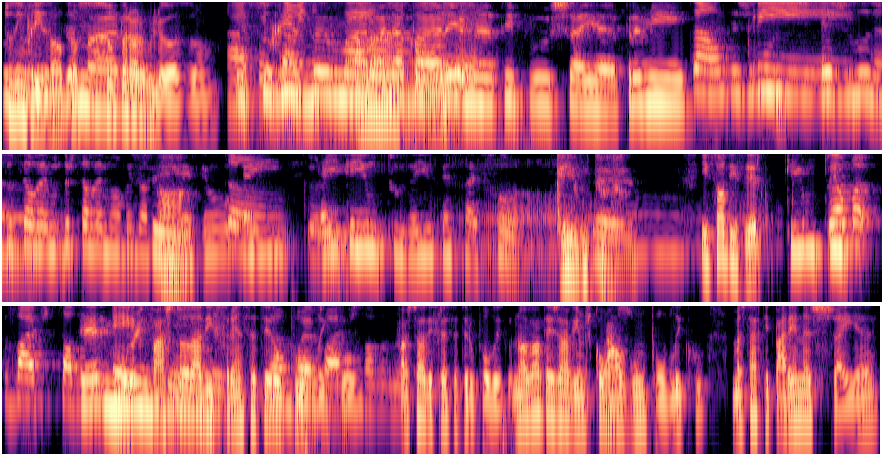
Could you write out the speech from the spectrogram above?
Tudo incrível, estou super orgulhoso. Ai, o sorriso da Mar olhar para a arena, tipo, cheia, para mim. Tão As luzes, as luzes do tele, dos telemóveis a aparecer. Eu, aí, aí caiu-me tudo. Aí eu pensei, fogo. Caiu-me tudo. E só dizer Caiu-me tudo. É uma vibes de Salvador. É É, faz toda a diferença ter Não, o público. Faz toda a diferença ter o público. Nós ontem já vimos com Faz. algum público, mas estar tipo a arena cheia,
